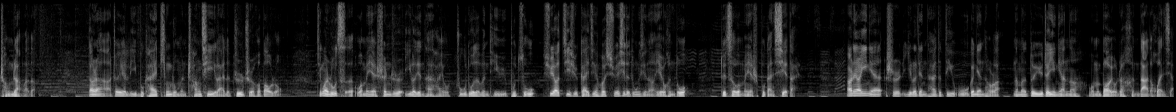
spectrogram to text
成长了的。当然啊，这也离不开听众们长期以来的支持和包容。尽管如此，我们也深知娱乐电台还有诸多的问题与不足，需要继续改进和学习的东西呢也有很多。对此，我们也是不敢懈怠。二零二一年是娱乐电台的第五个年头了，那么对于这一年呢，我们抱有着很大的幻想。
